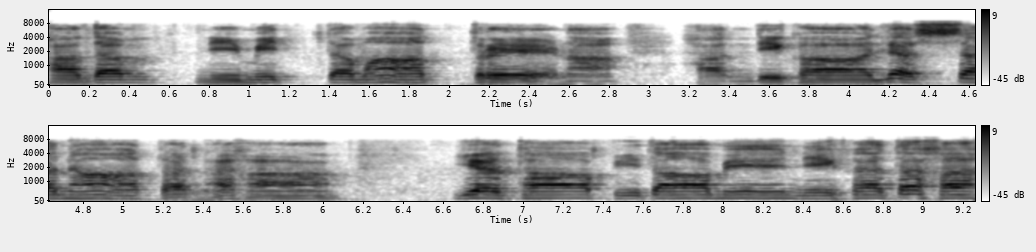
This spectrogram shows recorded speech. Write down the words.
हदं निमित्तमात्रेण हन्दिकालः सनातनः। यथा पिता मे निहतः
